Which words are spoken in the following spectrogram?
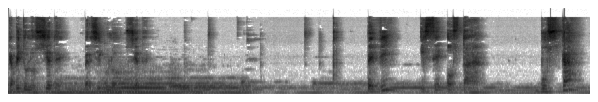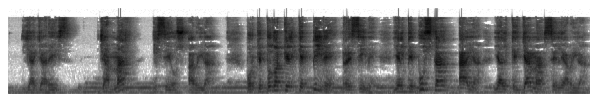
Capítulo 7, versículo 7. Pedid y se os dará. Buscad y hallaréis. Llamad y se os abrirá. Porque todo aquel que pide, recibe. Y el que busca, halla y al que llama se le abrirá.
